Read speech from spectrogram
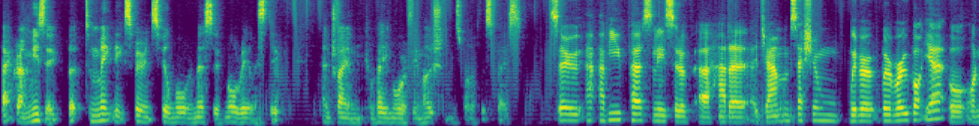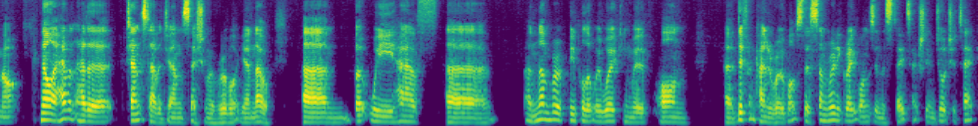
background music, but to make the experience feel more immersive, more realistic, and try and convey more of the emotion as well of the space. So, have you personally sort of uh, had a, a, jam session with a with a robot yet, or, or not? No, I haven't had a chance to have a jam session with a robot yet. No, um, but we have uh, a number of people that we're working with on uh, different kind of robots. There's some really great ones in the states, actually in Georgia Tech.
